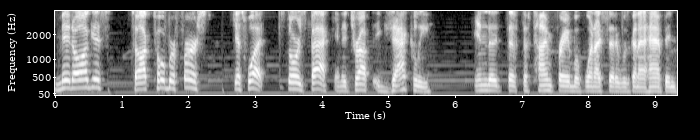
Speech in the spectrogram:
mid August to October 1st. Guess what? The story's back and it dropped exactly in the, the, the time frame of when I said it was going to happen.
